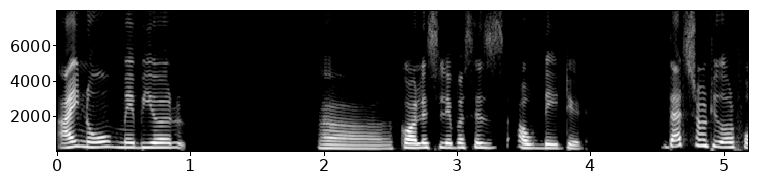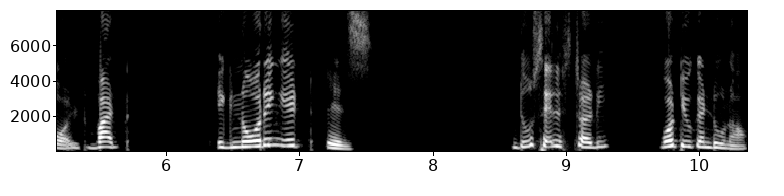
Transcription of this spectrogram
I know maybe your uh, college syllabus is outdated. That's not your fault, but ignoring it is. Do self study. What you can do now?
